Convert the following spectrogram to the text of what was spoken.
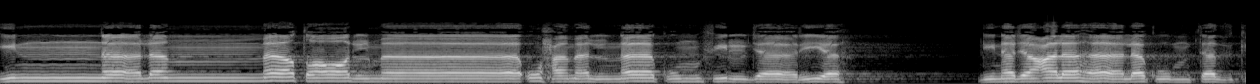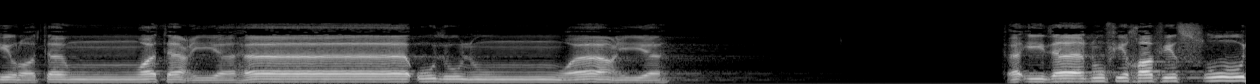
إنا لما طغى الماء حملناكم في الجارية لنجعلها لكم تذكرة وتعيها أذن واعية. فإذا نفخ في الصور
